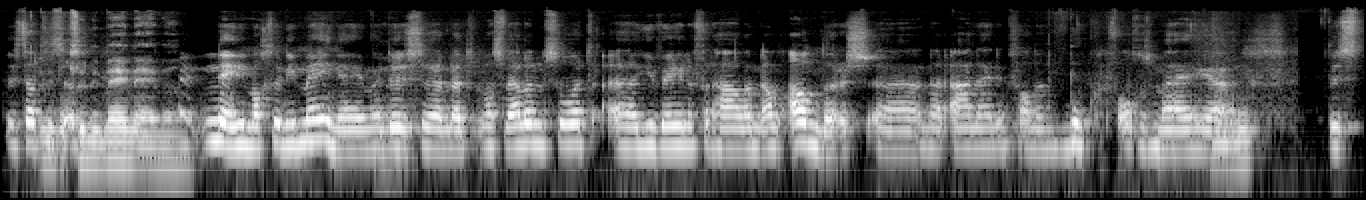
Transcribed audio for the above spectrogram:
Dus dat Die is mocht ook- ze niet meenemen. Nee, die mochten we niet meenemen. Dus dat was wel een soort juwelenverhaal en dan anders. naar aanleiding van een boek, volgens mij. Mhm. Dus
